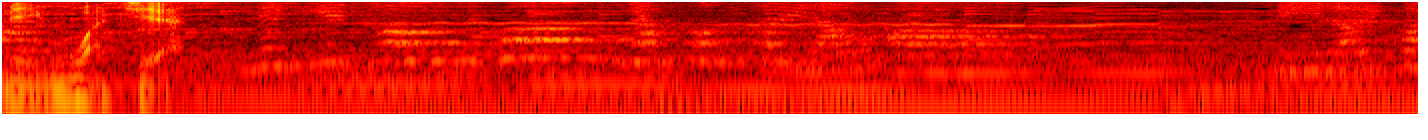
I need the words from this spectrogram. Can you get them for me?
明晚见。明月透光，阴风吹柳巷，是女鬼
